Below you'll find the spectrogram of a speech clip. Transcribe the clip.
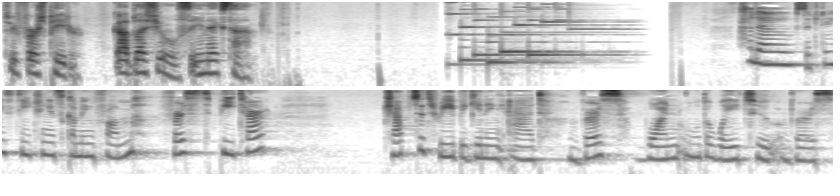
through 1 Peter. God bless you, and we'll see you next time. Hello, so today's teaching is coming from 1 Peter chapter 3, beginning at verse 1 all the way to verse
